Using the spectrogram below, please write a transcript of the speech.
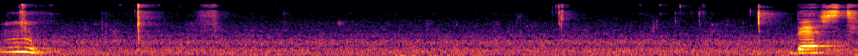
Mm. Best.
